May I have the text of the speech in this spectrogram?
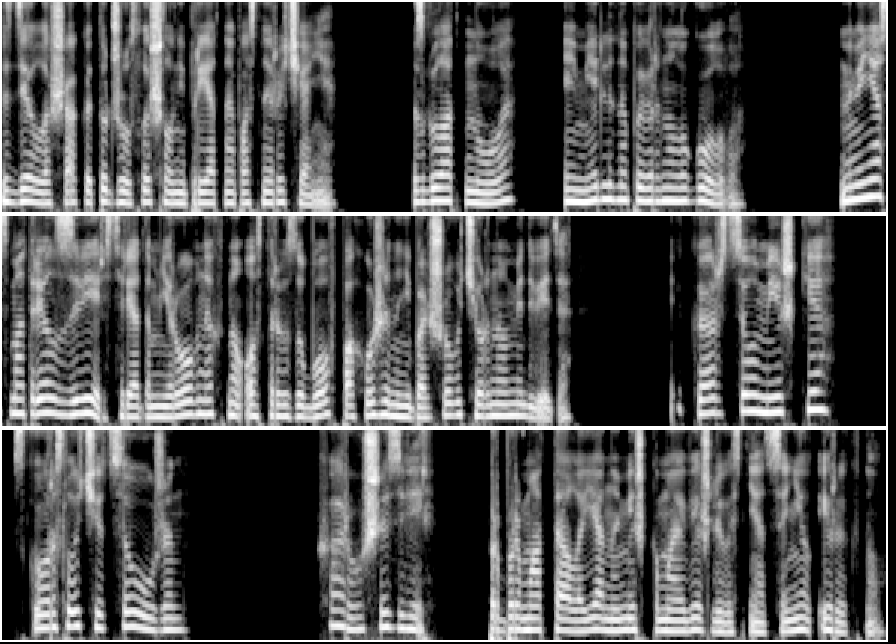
Сделала шаг и тут же услышала неприятное опасное рычание. Сглотнула и медленно повернула голову. На меня смотрел зверь с рядом неровных, но острых зубов, похожий на небольшого черного медведя. И, кажется, у Мишки скоро случится ужин. «Хороший зверь», — пробормотала я, но Мишка мою вежливость не оценил и рыкнул.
